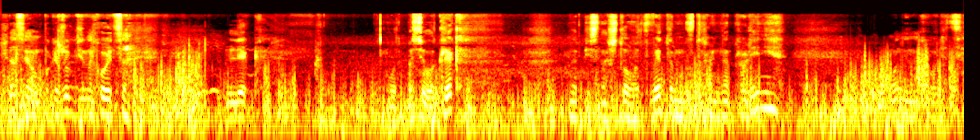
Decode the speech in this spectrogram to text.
Сейчас я вам покажу, где находится Лек. Вот поселок Лек. Написано, что вот в этом направлении он и находится.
